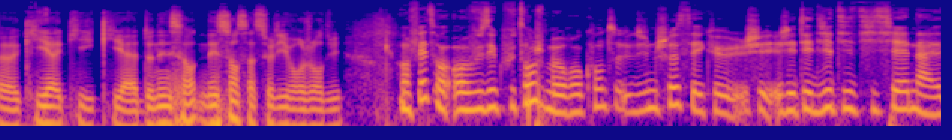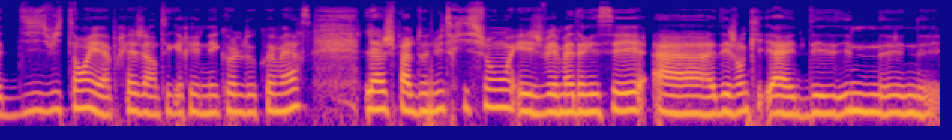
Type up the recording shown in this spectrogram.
euh, qui, a, qui, qui, a donné naissance à ce livre aujourd'hui. En fait, en, vous écoutant, je me rends compte d'une chose, c'est que j'étais diététicienne à 18 ans et après j'ai intégré une école de commerce. Là, je parle de nutrition et je vais m'adresser à des gens qui, à des, une, une,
